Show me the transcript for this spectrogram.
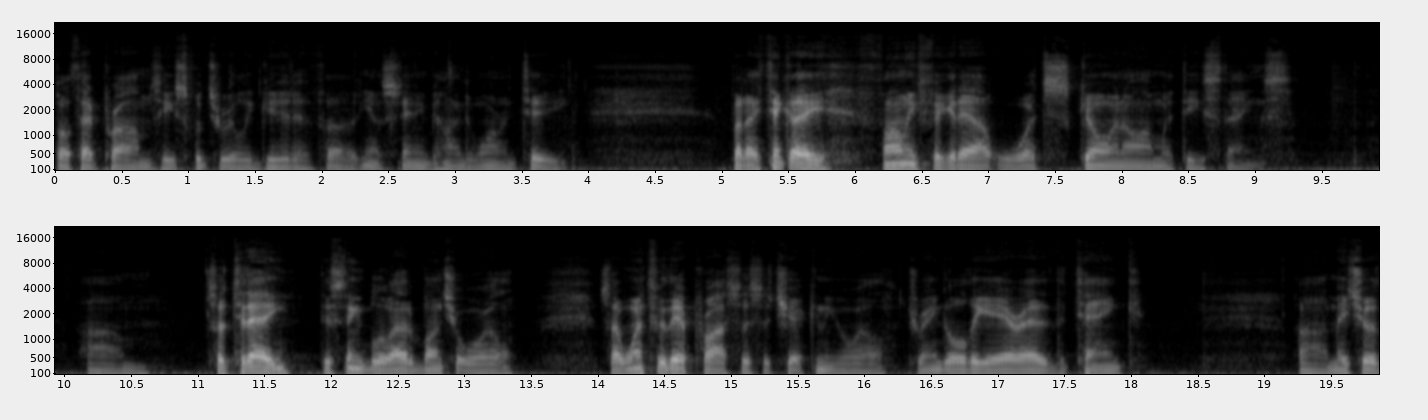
both had problems. Eastwood's really good at uh, you know standing behind the warranty. But I think I finally figured out what's going on with these things. Um, so today, this thing blew out a bunch of oil. So I went through their process of checking the oil, drained all the air out of the tank, uh, made sure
